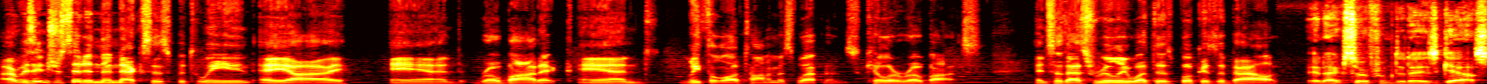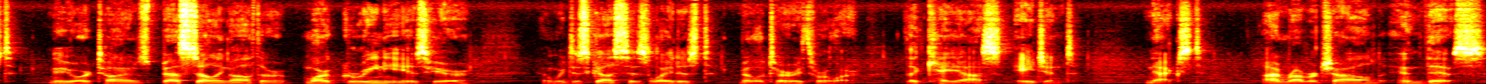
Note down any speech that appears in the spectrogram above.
I was interested in the nexus between AI and robotic and lethal autonomous weapons, killer robots. And so that's really what this book is about. An excerpt from today's guest, New York Times bestselling author Mark Greaney is here, and we discuss his latest military thriller, The Chaos Agent. Next, I'm Robert Child, and this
